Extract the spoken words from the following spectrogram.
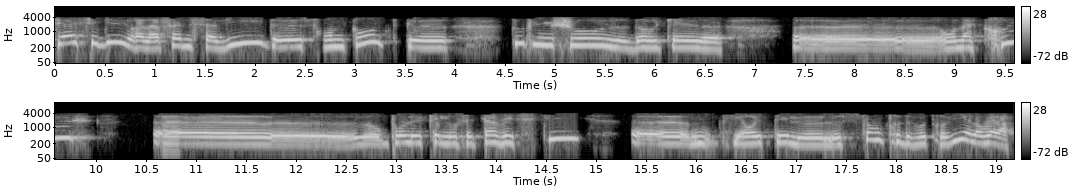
c'est assez dur à la fin de sa vie de se rendre compte que toutes les choses dans lesquelles on a cru pour lesquels on s'est investi, euh, qui ont été le, le, centre de votre vie. Alors voilà,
